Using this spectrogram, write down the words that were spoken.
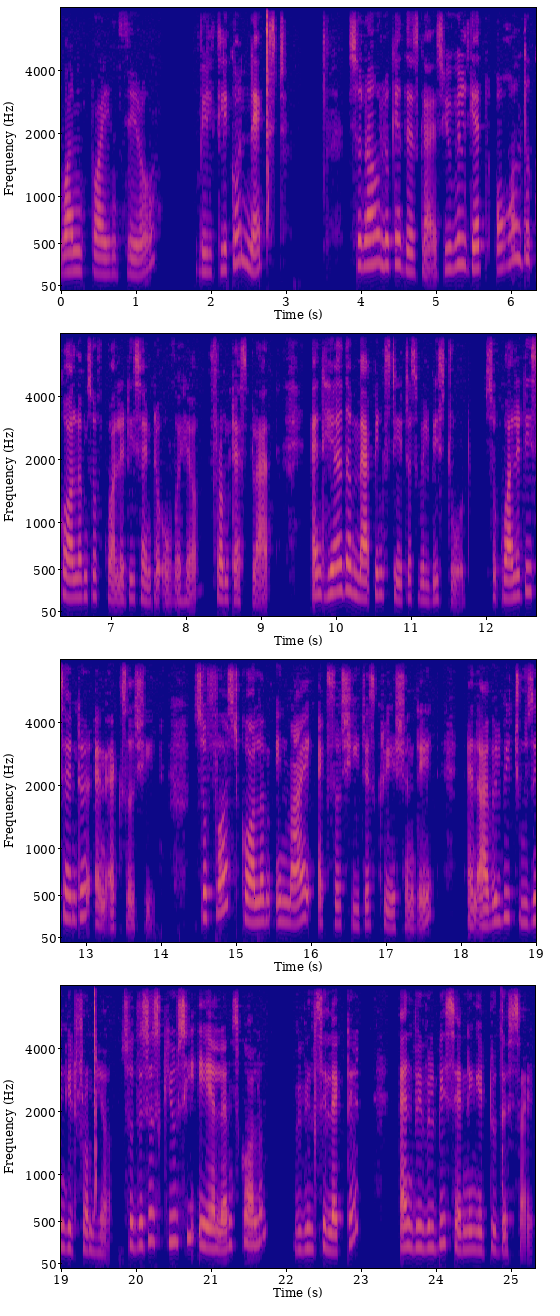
1.0. We'll click on next. So now look at this guys. You will get all the columns of quality center over here from test plan and here the mapping status will be stored. So quality center and Excel sheet. So first column in my Excel sheet is creation date and I will be choosing it from here. So this is QC ALM's column. We will select it and we will be sending it to this side.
